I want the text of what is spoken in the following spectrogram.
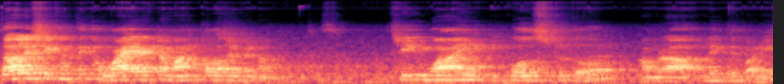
তাহলে সেখান থেকে y এর একটা মান পাওয়া যাবে না। থ্রি ওয়াই ইকুয়ালস টু তো আমরা লিখতে পারি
